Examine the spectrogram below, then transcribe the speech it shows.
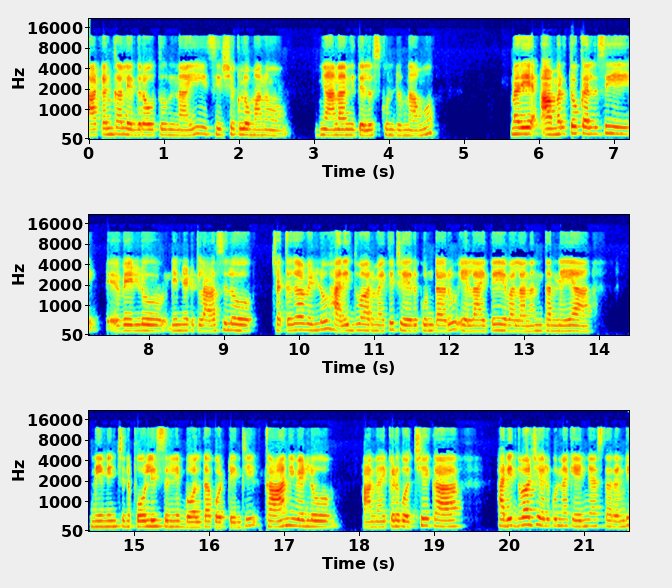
ఆటంకాలు ఎదురవుతున్నాయి. ఈ శీర్షికలో మనం జ్ఞానాన్ని తెలుసుకుంటున్నాము. మరి అమర్తో కలిసి వీళ్ళు నిన్నటి క్లాసులో చక్కగా వీళ్ళు హరిద్వారం అయితే చేరుకుంటారు. ఎలా అయితే వాళ్ళ అనంత అన్నయ్య నియమించిన పోలీసుల్ని బోల్తా కొట్టించి కానీ వీళ్ళు అన్న ఇక్కడికి వచ్చాక హరిద్వార్ చేరుకున్నాక ఏం చేస్తారంటే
